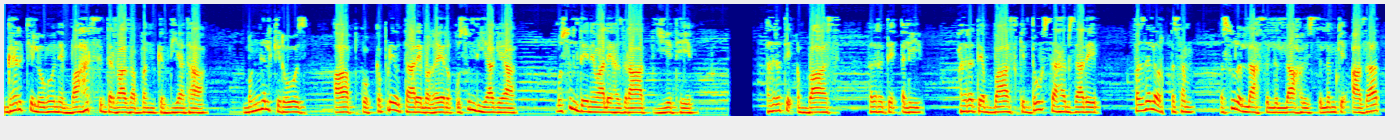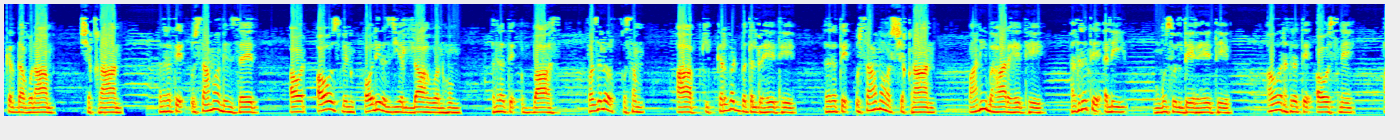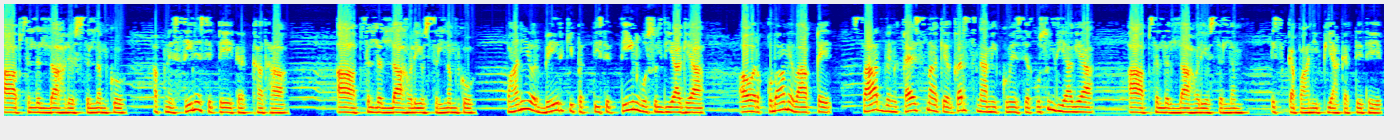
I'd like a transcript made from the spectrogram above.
گھر کے لوگوں نے باہر سے دروازہ بند کر دیا تھا۔ منگل کے روز آپ کو کپڑے اتارے بغیر غسل دیا گیا۔ غسل دینے والے حضرات یہ تھے۔ حضرت عباس، حضرت علی، حضرت عباس کے دو صاحبزادے فضل اور قسم رسول اللہ صلی اللہ علیہ وسلم کے آزاد کردہ غلام شقران، حضرت اسامہ بن زید اور اوس بن قولی رضی اللہ عنہم، حضرت عباس فضل اور قسم آپ کی کروٹ بدل رہے تھے، حضرت اسامہ اور شقران پانی بہا رہے تھے، حضرت علی غسل دے رہے تھے اور حضرت اوس نے آپ صلی اللہ علیہ وسلم کو اپنے سینے سے ٹیک رکھا تھا۔ آپ صلی اللہ علیہ وسلم کو پانی اور بیر کی پتی سے تین غسل دیا گیا اور قبا میں واقع سعد بن قیسمہ کے غرس نامی کنویں سے غسل دیا گیا۔ آپ صلی اللہ علیہ وسلم اس کا پانی پیا کرتے تھے۔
